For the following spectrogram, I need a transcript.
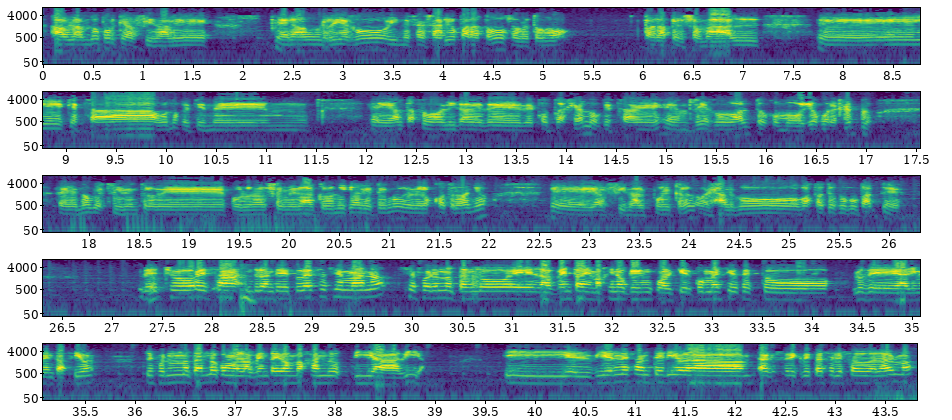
hablando porque al final eh, era un riesgo innecesario para todos, sobre todo para personal eh, que está, bueno, que tiene mm, eh, altas probabilidades de, contagiarlo, que está en, riesgo alto, como yo, por ejemplo, eh, ¿no? que estoy dentro de por una enfermedad crónica que tengo desde los cuatro años eh, y al final, pues claro, es algo bastante preocupante. De hecho, esa, durante toda esa semana se fueron notando en las ventas, me imagino que en cualquier comercio, excepto lo de alimentación, se fueron notando como las ventas iban bajando día a día. Y el viernes anterior a, que se decretase el estado de alarma,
